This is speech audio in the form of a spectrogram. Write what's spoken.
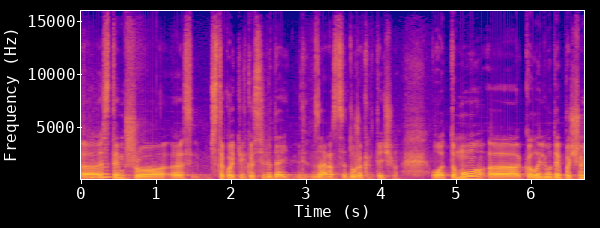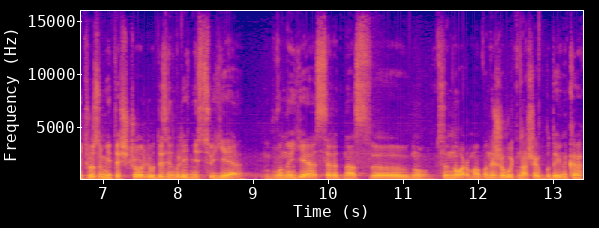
е, з тим, що е, з- такою кількістю людей зараз це дуже критично. От тому, коли люди почнуть розуміти, що люди з інвалідністю є. Вони є серед нас, е, ну це норма. Вони живуть в наших будинках,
